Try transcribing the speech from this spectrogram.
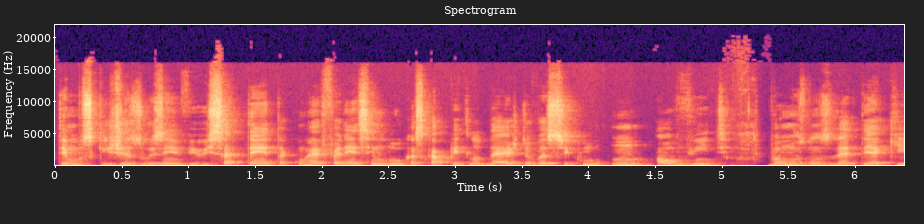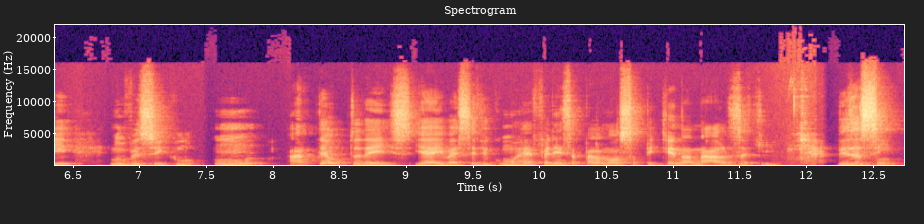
temos que Jesus envia os 70, com referência em Lucas capítulo 10, do versículo 1 ao 20. Vamos nos deter aqui no versículo 1 até o 3, e aí vai servir como referência para a nossa pequena análise aqui. Diz assim:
